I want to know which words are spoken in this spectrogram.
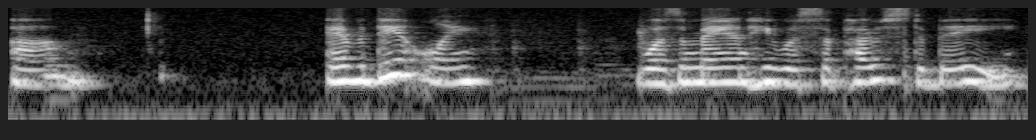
um, evidently was a man he was supposed to be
